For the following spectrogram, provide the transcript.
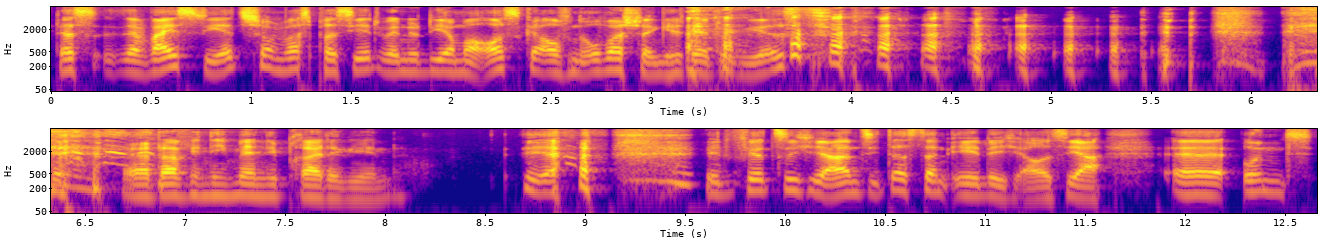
das, da weißt du jetzt schon, was passiert, wenn du dir mal Oscar auf den Oberschenkel tätowierst. ja, darf ich nicht mehr in die Breite gehen. ja, in 40 Jahren sieht das dann ähnlich aus, ja. Äh, und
